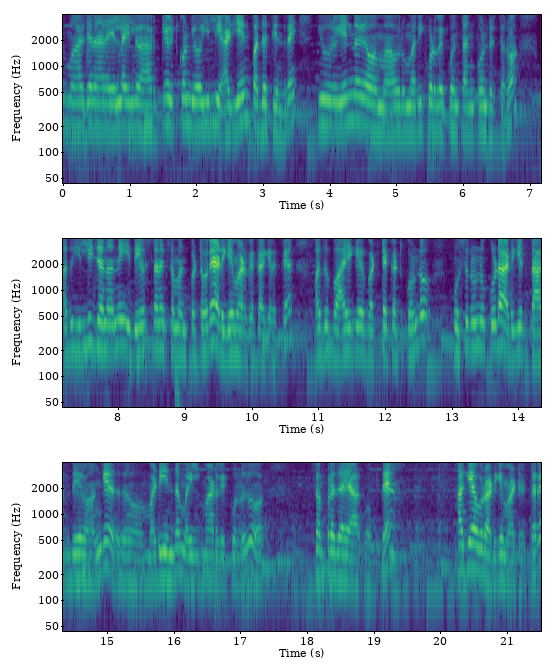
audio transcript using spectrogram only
ಸುಮಾರು ಜನ ಎಲ್ಲ ಇಲ್ಲಿ ಹರಕೆ ಇಟ್ಕೊಂಡು ಇಲ್ಲಿ ಏನು ಪದ್ಧತಿ ಅಂದರೆ, ಇವರು ಏನು ಅವರು ಮರಿ ಕೊಡಬೇಕು ಅಂತ ಅಂದ್ಕೊಂಡಿರ್ತಾರೋ ಅದು ಇಲ್ಲಿ ಜನನೇ ಈ ದೇವಸ್ಥಾನಕ್ಕೆ ಸಂಬಂಧಪಟ್ಟವರೇ ಅಡುಗೆ ಮಾಡಬೇಕಾಗಿರುತ್ತೆ. ಅದು ಬಾಯಿಗೆ ಬಟ್ಟೆ ಕಟ್ಕೊಂಡು ಉಸಿರು ಕೂಡ ಅಡುಗೆಗೆ ತಾಗದೇ ಇರೋ ಹಾಗೆ ಮಡಿಯಿಂದ ಮೈಲ್ ಮಾಡಬೇಕು ಅನ್ನೋದು ಸಂಪ್ರದಾಯ ಆಗೋಗಿದೆ. ಹಾಗೆ ಅವರು ಅಡುಗೆ ಮಾಡಿರ್ತಾರೆ.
